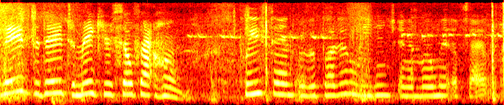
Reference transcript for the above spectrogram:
Today is the day to make yourself at home. Please stand for the Pledge of Allegiance in a moment of silence.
